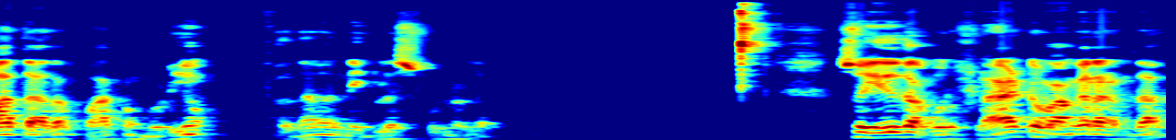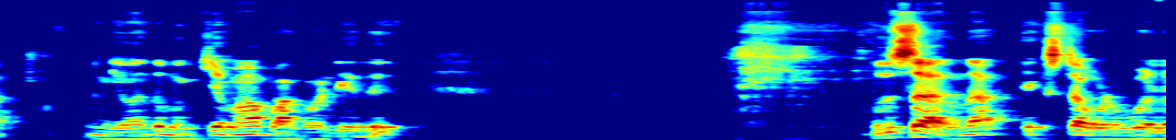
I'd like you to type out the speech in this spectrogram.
பார்த்தா தான் பார்க்க முடியும். அதுதான் இன்றைக்குள்ள சூழ்நிலை. ஸோ இதுதான். ஒரு ஃப்ளாட்டு வாங்குறா இருந்தால் நீங்கள் வந்து முக்கியமாக பார்க்க வேண்டியது. புதுசாக இருந்தால் எக்ஸ்ட்ரா ஒரு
